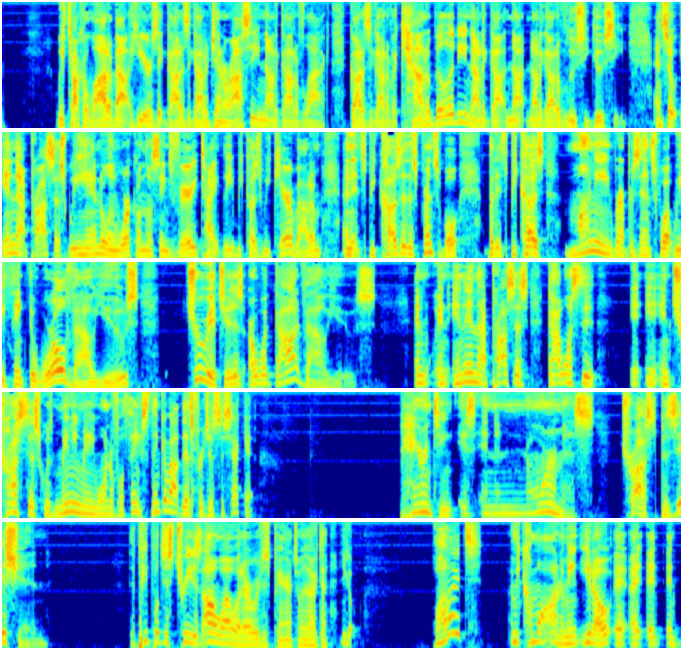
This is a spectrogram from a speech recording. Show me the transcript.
We talk a lot about here is that God is a God of generosity, not a God of lack. God is a God of accountability, not a God, not, not a God of loosey goosey. And so in that process, we handle and work on those things very tightly because we care about them. And it's because of this principle, but it's because money represents what we think the world values. True riches are what God values. And, and, and in that process, God wants to entrust us with many, many wonderful things. Think about this for just a second. Parenting is an enormous trust position that people just treat as, oh, well, whatever, we're just parents. And like that. you go, what? I mean, come on. I mean, you know, and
